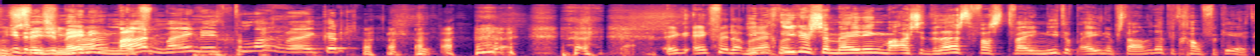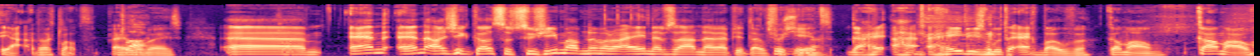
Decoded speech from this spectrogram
Iedereen zijn mening, maar ik... mijn is belangrijker. ja. ik, ik vind dat oprecht... Ieder zijn mening, maar als je de Last of Us 2 niet op één hebt staan, dan heb je het gewoon verkeerd. Ja, dat klopt. Helemaal mee eens. Um, en, en als je Ghost of Tsushima op nummer 1 hebt staan, dan heb je het ook Tsushima. verkeerd. De Hades moeten echt boven. Come on. Come on.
